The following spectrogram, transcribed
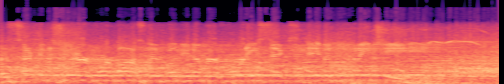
The second shooter for Boston will be number 46, David Krejci.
